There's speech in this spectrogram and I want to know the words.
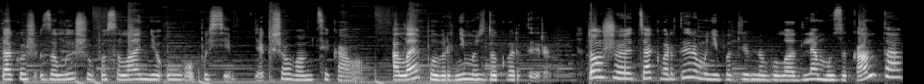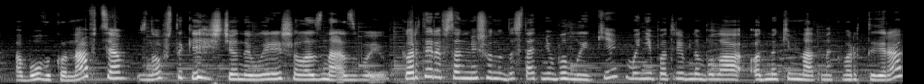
Також залишу посилання у описі, якщо вам цікаво. Але повернімось до квартири. Тож ця квартира мені потрібна була для музиканта або виконавця. Знов ж таки, ще не вирішила з назвою. Квартири в Сан Мішуно достатньо великі. Мені потрібна була однокімнатна квартира,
